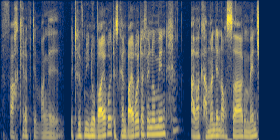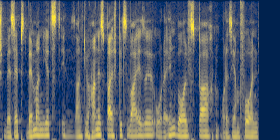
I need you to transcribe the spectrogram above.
Fachkräftemangel. Betrifft nicht nur Bayreuth, ist kein Bayreuther Phänomen. Mhm. Aber kann man denn auch sagen, Mensch, selbst wenn man jetzt in St. Johannes beispielsweise oder in Wolfsbach oder Sie haben vorhin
